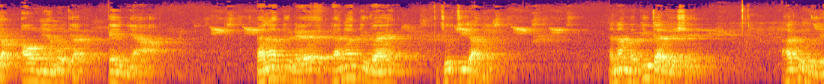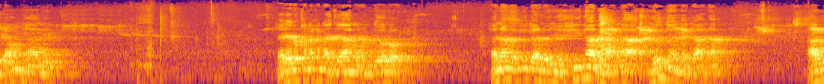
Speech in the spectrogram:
ရောက်အောင်မြင်ဖို့ကြပညာဒါနပြုတယ်ဒါနပြုတိုင်းအကျိုးကြီးတာပဲဒါနမပြုတတ်လို့ရှိရင်အကုသိုလ်တွေအောင်များလေဒါတွေတော့ခဏခဏကြားနေတော့ပြောတော့ဒါနမပြုတတ်လို့ရှိရင်ဟိနဒါနယုံညံ့တဲ့ဒါန အာဟု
